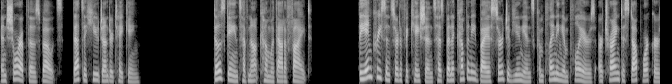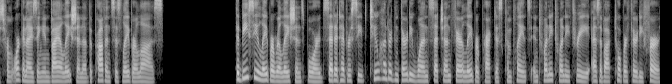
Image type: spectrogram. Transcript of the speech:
and shore up those votes, that's a huge undertaking. Those gains have not come without a fight. The increase in certifications has been accompanied by a surge of unions complaining employers are trying to stop workers from organizing in violation of the province's labor laws. The BC Labour Relations Board said it had received 231 such unfair labor practice complaints in 2023 as of October 31,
